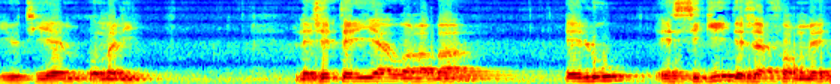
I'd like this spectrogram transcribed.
UTM, au Mali. Les GTIA Waraba, Elou et Sigui déjà formés,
